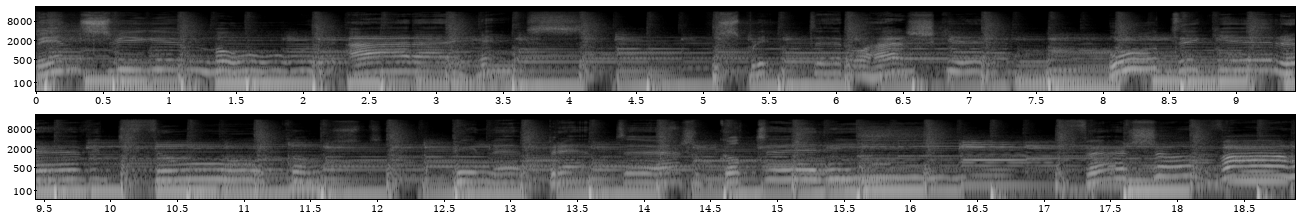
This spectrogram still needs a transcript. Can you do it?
Min svigermor er ei heks. Hun splitter og hersker. Hun drikker rødvin til frokost. Pillebrette er som godteri. Før så var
